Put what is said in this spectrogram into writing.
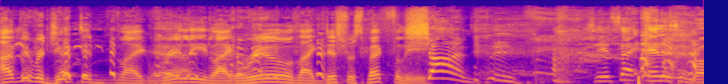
I've been rejected like really like real like disrespectfully. Sean, please. See, it's like, hey, listen, bro.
